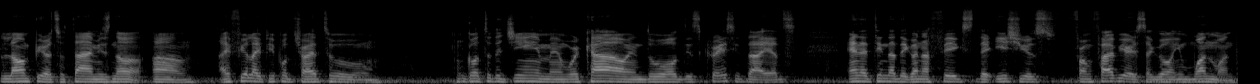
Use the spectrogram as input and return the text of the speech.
long periods of time. Is not. Um, I feel like people try to go to the gym and work out and do all these crazy diets, and they think that they're gonna fix their issues from five years ago in one month.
